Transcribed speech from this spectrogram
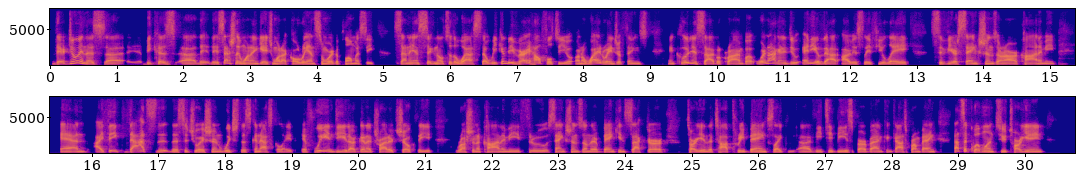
they're doing this uh, because uh, they, they essentially want to engage in what I call ransomware diplomacy, sending a signal to the West that we can be very helpful to you on a wide range of things, including cybercrime, but we're not going to do any of that, obviously, if you lay severe sanctions on our economy. And I think that's the, the situation in which this can escalate. If we indeed are going to try to choke the Russian economy through sanctions on their banking sector, targeting the top three banks like uh, VTB, Sberbank, and Gazprom Bank. That's equivalent to targeting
